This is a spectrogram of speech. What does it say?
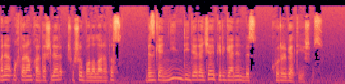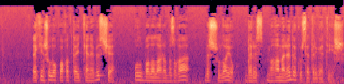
Менә, мөхтәрәм кардәшләр, шушы балаларыбыз безгә нинди дәрәҗә биргәнен без күрергә тиешбез. Ләкин шул ук вакытта әйткәнебезчә, ул балаларыбызга без шулай ук дөрес мөгамәлә дә күрсәтергә тиеш.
